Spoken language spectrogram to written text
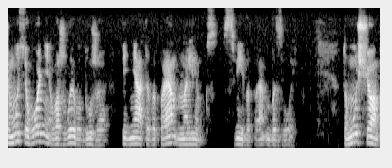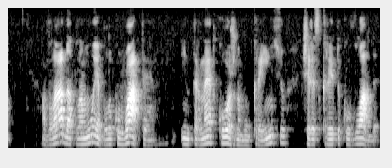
Чому сьогодні важливо дуже підняти VPN на Linux, свій VPN без логів? Тому що влада планує блокувати інтернет кожному українцю через критику влади.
